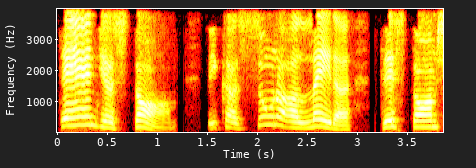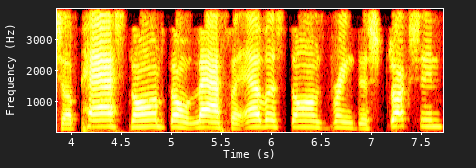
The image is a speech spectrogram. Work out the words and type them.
Stand your storm, because sooner or later, this storm shall pass. Storms don't last forever. Storms bring destruction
